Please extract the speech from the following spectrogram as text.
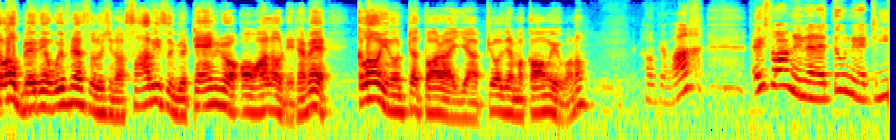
cloud blazing waveness ဆိုလို့ရှိရင်တော့စားပြီးဆိုပြီးတော့တန်းပြီးတော့အော်အားလောက်တယ်ဒါပေမဲ့ cloud ရင်တော့ပြတ်သွားတာကြီးကပျော်စရာမကောင်းခဲ့ဘူးဗောနော်ဟုတ်ကဲ့ပါ Xbox အနေနဲ့လည်းသူ့အနေနဲ့ဒီ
